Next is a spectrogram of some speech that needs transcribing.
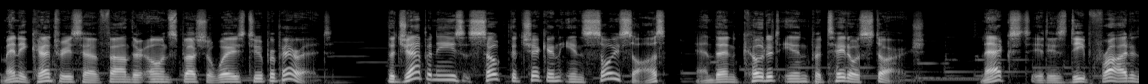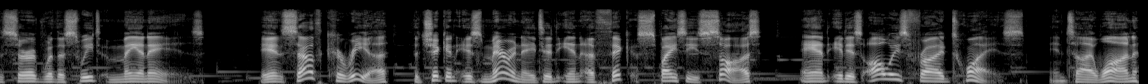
Many countries have found their own special ways to prepare it. The Japanese soak the chicken in soy sauce and then coat it in potato starch. Next, it is deep fried and served with a sweet mayonnaise. In South Korea, the chicken is marinated in a thick, spicy sauce and it is always fried twice. In Taiwan,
